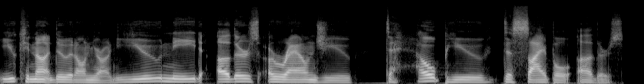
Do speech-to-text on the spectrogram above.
You cannot do it on your own. You need others around you to help you disciple others.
